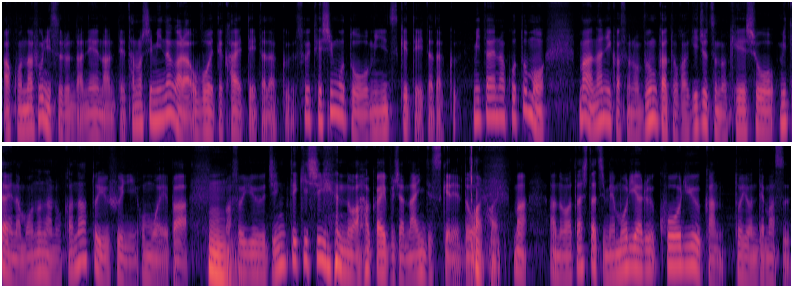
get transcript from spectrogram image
あこんな風にするんだねなんて楽しみながら覚えて帰っていただくそういう手仕事を身につけていただくみたいなこともまあ何かその文化とか技術の継承みたいなものなのかなというふうに思えば、うん。まあ、そういう人的資源のアーカイブじゃないんですけれど、はいはい。まあ、あの私たちメモリアル交流館と呼んでます。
